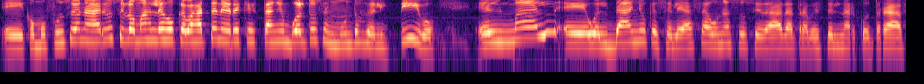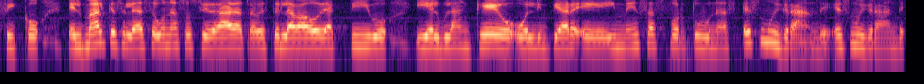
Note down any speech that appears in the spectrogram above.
eh, como funcionarios, y lo más lejos que vas a tener es que están envueltos en mundos delictivos. El mal eh, o el daño que se le hace a una sociedad a través del narcotráfico, el mal que se le hace a una sociedad a través del lavado de activos y el blanqueo o el limpiar eh, inmensas fortunas es muy grande, es muy grande.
